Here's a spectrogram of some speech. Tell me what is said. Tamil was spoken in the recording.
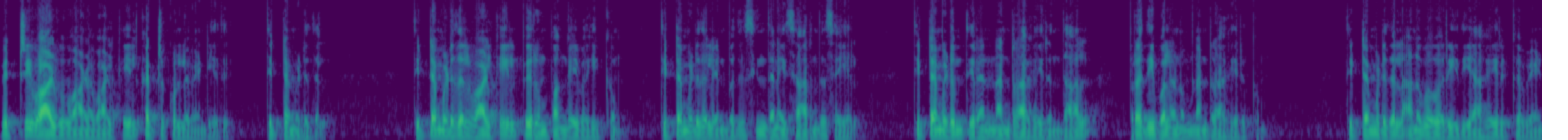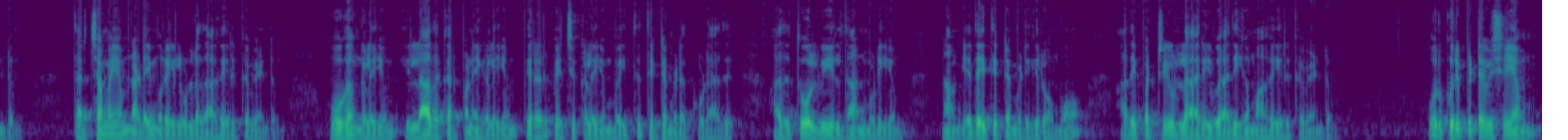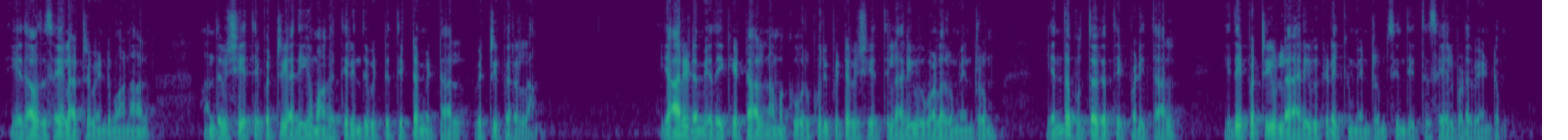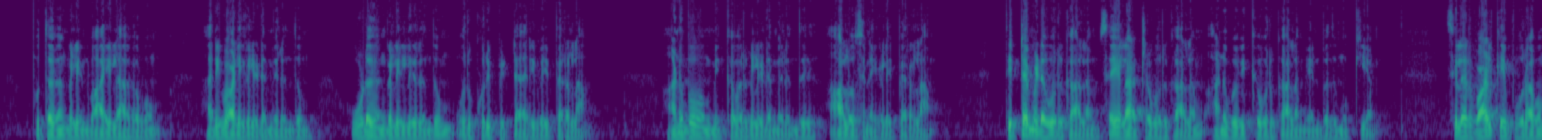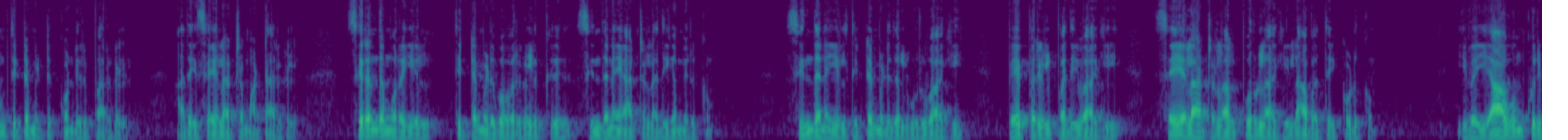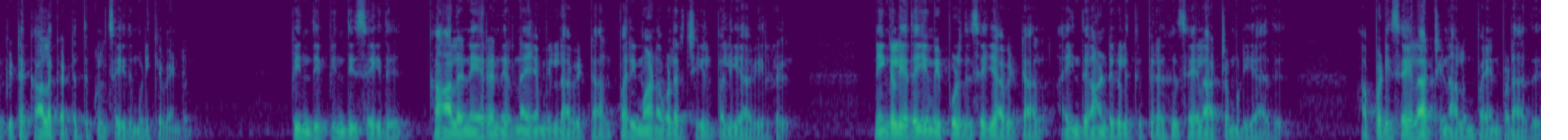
வெற்றி வாழ்வு வாழ வாழ்க்கையில் கற்றுக்கொள்ள வேண்டியது. திட்டமிடுதல். திட்டமிடுதல் வாழ்க்கையில் பெரும் பங்கை வகிக்கும். திட்டமிடுதல் என்பது சிந்தனை சார்ந்த செயல். திட்டமிடும் திறன் நன்றாக இருந்தால் பிரதிபலனும் நன்றாக இருக்கும். திட்டமிடுதல் அனுபவ ரீதியாக இருக்க வேண்டும். தற்சமயம் நடைமுறையில் உள்ளதாக இருக்க வேண்டும். ஊகங்களையும் இல்லாத கற்பனைகளையும் பிறர் பேச்சுக்களையும் வைத்து திட்டமிடக்கூடாது. அது தோல்வியில்தான் முடியும். நாம் எதை திட்டமிடுகிறோமோ அதை பற்றியுள்ள அறிவு அதிகமாக இருக்க வேண்டும். ஒரு குறிப்பிட்ட விஷயம் ஏதாவது செயலாற்ற வேண்டுமானால் அந்த விஷயத்தை பற்றி அதிகமாக தெரிந்துவிட்டு திட்டமிட்டால் வெற்றி பெறலாம். யாரிடம் எதை கேட்டால் நமக்கு ஒரு குறிப்பிட்ட விஷயத்தில் அறிவு வளரும் என்றும் எந்த புத்தகத்தை படித்தால் இதை பற்றியுள்ள அறிவு கிடைக்கும் என்றும் சிந்தித்து செயல்பட வேண்டும். புத்தகங்களின் வாயிலாகவும் அறிவாளிகளிடமிருந்தும் ஊடகங்களிலிருந்தும் ஒரு குறிப்பிட்ட அறிவை பெறலாம். அனுபவம் மிக்கவர்களிடமிருந்து ஆலோசனைகளை பெறலாம். திட்டமிட ஒரு காலம் செயலாற்ற ஒரு காலம் அனுபவிக்க ஒரு காலம் என்பது முக்கியம். சிலர் வாழ்க்கை பூராவும் திட்டமிட்டு கொண்டிருப்பார்கள். அதை செயலாற்ற மாட்டார்கள். சிறந்த முறையில் திட்டமிடுபவர்களுக்கு சிந்தனை ஆற்றல் அதிகம் இருக்கும். சிந்தனையில் திட்டமிடுதல் உருவாகி பேப்பரில் பதிவாகி செயலாற்றலால் பொருளாகி லாபத்தை கொடுக்கும். இவை யாவும் குறிப்பிட்ட காலகட்டத்துக்குள் செய்து முடிக்க வேண்டும். பிந்தி பிந்தி செய்து காலநேர நிர்ணயம் இல்லாவிட்டால் பரிமாண வளர்ச்சியில் பலியாவீர்கள். நீங்கள் எதையும் இப்பொழுது செய்யாவிட்டால் ஐந்து ஆண்டுகளுக்கு பிறகு செயலாற்ற முடியாது. அப்படி செயலாற்றினாலும் பயன்படாது.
